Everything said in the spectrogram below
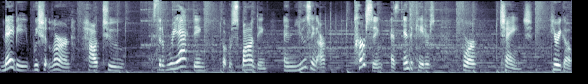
Maybe we should learn how to, instead of reacting, but responding and using our cursing as indicators for change. Here we go.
